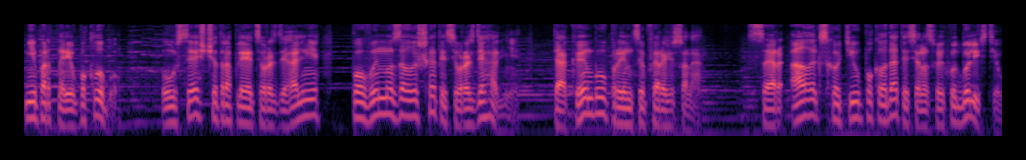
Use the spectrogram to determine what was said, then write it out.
ні партнерів по клубу. Усе, що трапляється в роздягальні, повинно залишатися в роздягальні. Таким був принцип Фергюсона. Сер Алекс хотів покладатися на своїх футболістів,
